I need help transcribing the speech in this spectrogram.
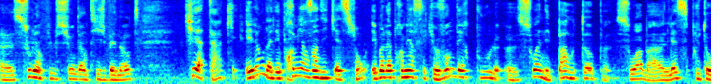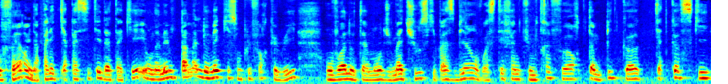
euh, sous l'impulsion d'un Tige Benoît qui attaque. Et là, on a des premières indications. Et ben, la première, c'est que Van Der Poel, euh, soit n'est pas au top, soit bah, laisse plutôt faire. Il n'a pas les capacités d'attaquer. Et on a même pas mal de mecs qui sont plus forts que lui. On voit notamment du Matthews qui passe bien. On voit Stephen Kung très fort, Tom Pitcock, Katkowski,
